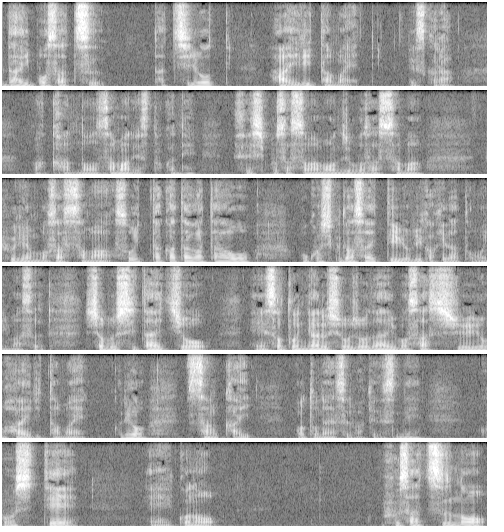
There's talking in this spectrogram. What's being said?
大菩薩たちを入りたまえですから、まあ、観音様ですとかね聖子菩薩様文殊菩薩様普賢菩薩様そういった方々をお越しくださいっていう呼びかけだと思います。諸物師隊長、えー、外にある症状大菩薩衆を入りたまえこれを3回お唱えするわけですね。こうして、えー、この不殺の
